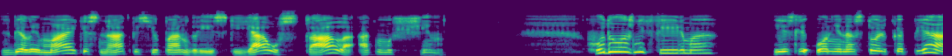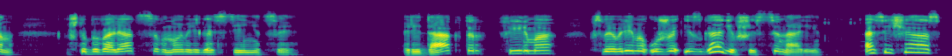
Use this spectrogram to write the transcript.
в белой майке с надписью по-английски: "Я устала от мужчин". Художник фильма, если он не настолько пьян, чтобы валяться в номере гостиницы. Редактор фильма, в свое время уже изгадивший сценарий, а сейчас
